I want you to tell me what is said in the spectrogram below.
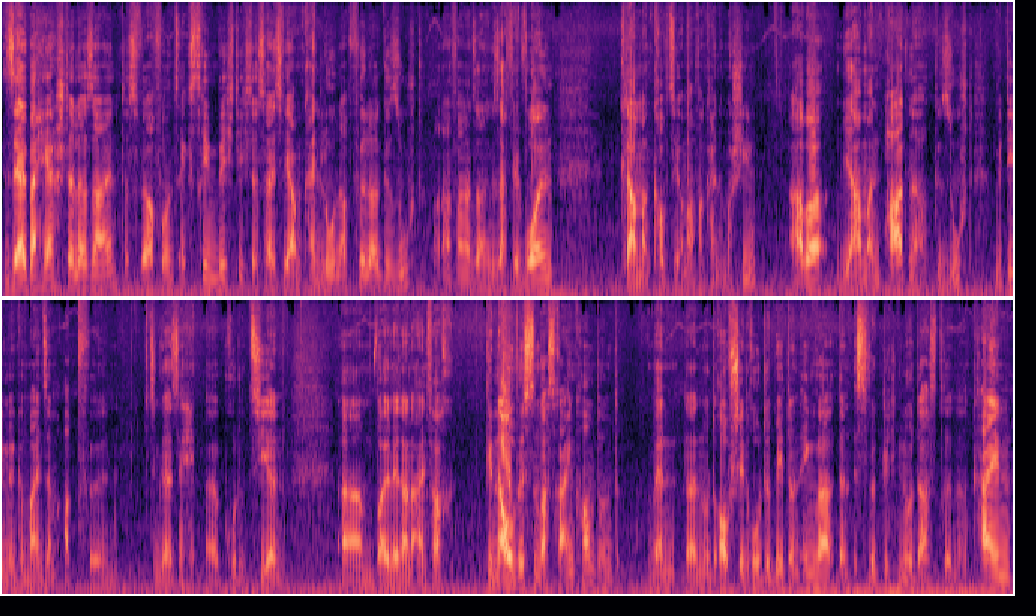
selber Hersteller sein, das wäre für uns extrem wichtig. Das heißt, wir haben keinen Lohnabfüller gesucht von Anfang an, sondern gesagt, wir wollen, klar, man kauft sich am Anfang keine Maschinen, aber wir haben einen Partner gesucht, mit dem wir gemeinsam abfüllen bzw. Äh, produzieren, ähm, weil wir dann einfach genau wissen, was reinkommt und wenn da nur drauf steht rote Beete und Ingwer, dann ist wirklich nur das drin. Kein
